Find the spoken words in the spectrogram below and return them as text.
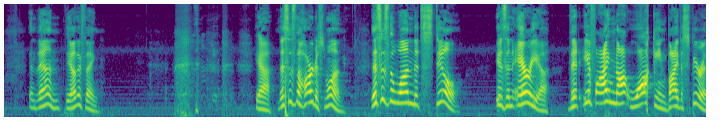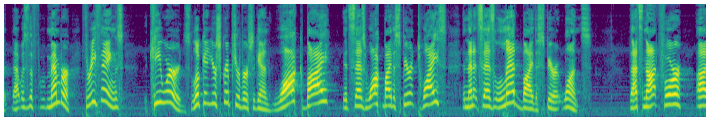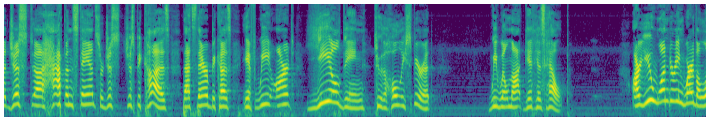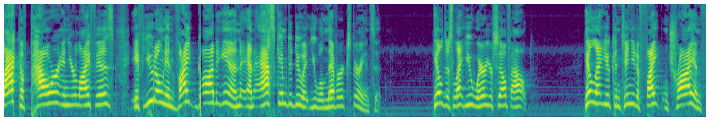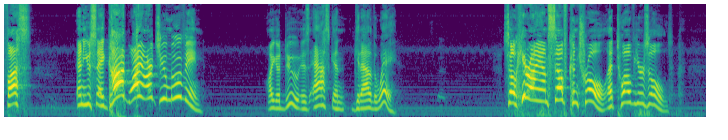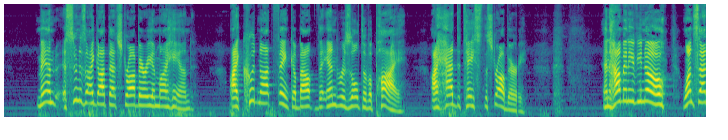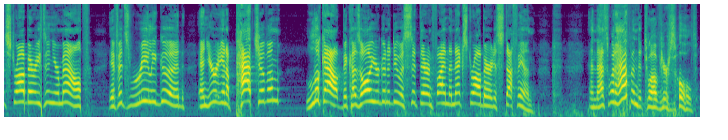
And then the other thing. yeah, this is the hardest one. This is the one that still is an area that if I'm not walking by the Spirit, that was the, remember, three things, key words. Look at your scripture verse again. Walk by it says walk by the Spirit twice, and then it says led by the Spirit once. That's not for uh, just uh, happenstance or just, just because. That's there because if we aren't yielding to the Holy Spirit, we will not get His help. Are you wondering where the lack of power in your life is? If you don't invite God in and ask Him to do it, you will never experience it. He'll just let you wear yourself out. He'll let you continue to fight and try and fuss. And you say, God, why aren't you moving? All you got to do is ask and get out of the way. So here I am, self control at 12 years old. Man, as soon as I got that strawberry in my hand, I could not think about the end result of a pie I had to taste the strawberry. And how many of you know once that strawberry's in your mouth, if it's really good and you're in a patch of them, look out because all you're going to do is sit there and find the next strawberry to stuff in. And that's what happened at 12 years old.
